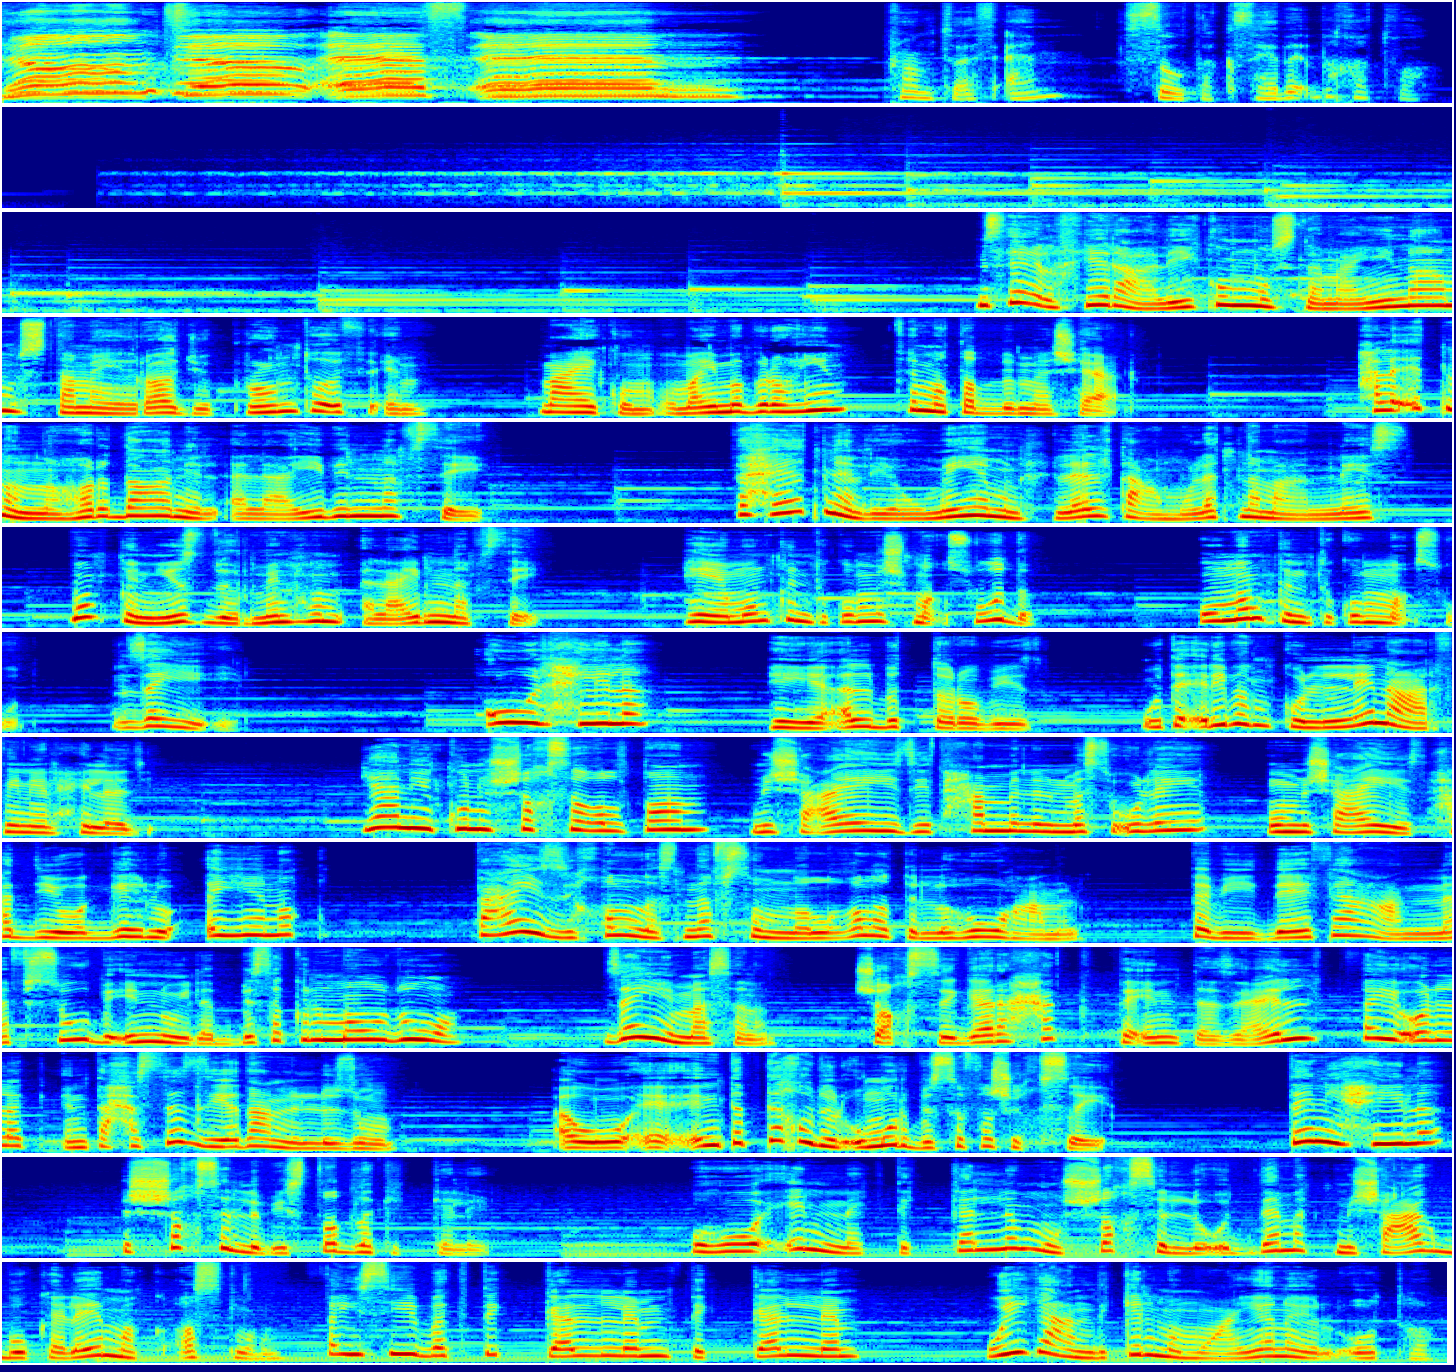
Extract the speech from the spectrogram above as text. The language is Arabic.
Pronto FM Pronto FM صوتك سابق بخطوة. مساء الخير عليكم مستمعينا مستمعي راديو Pronto FM معاكم أميمة إبراهيم في مطب مشاعر. حلقتنا النهاردة عن الألاعيب النفسية. في حياتنا اليومية من خلال تعاملاتنا مع الناس ممكن يصدر منهم ألاعيب نفسية. هي ممكن تكون مش مقصودة وممكن تكون مقصودة. زي إيه؟ أول حيلة هي قلب الترابيزة وتقريبا كلنا عارفين الحيلة دي. يعني يكون الشخص غلطان مش عايز يتحمل المسؤولية ومش عايز حد يوجه له أي نقد فعايز يخلص نفسه من الغلط اللي هو عمله. فبيدافع عن نفسه بإنه يلبسك الموضوع. زي مثلا شخص جرحك فأنت زعلت فيقولك أنت حساس زيادة عن اللزوم أو أنت بتاخد الأمور بصفة شخصية. تاني حيلة الشخص اللي بيصطادلك الكلام وهو إنك تتكلم والشخص اللي قدامك مش عاجبه كلامك أصلا فيسيبك تتكلم تتكلم ويجي عند كلمة معينة يلقطها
